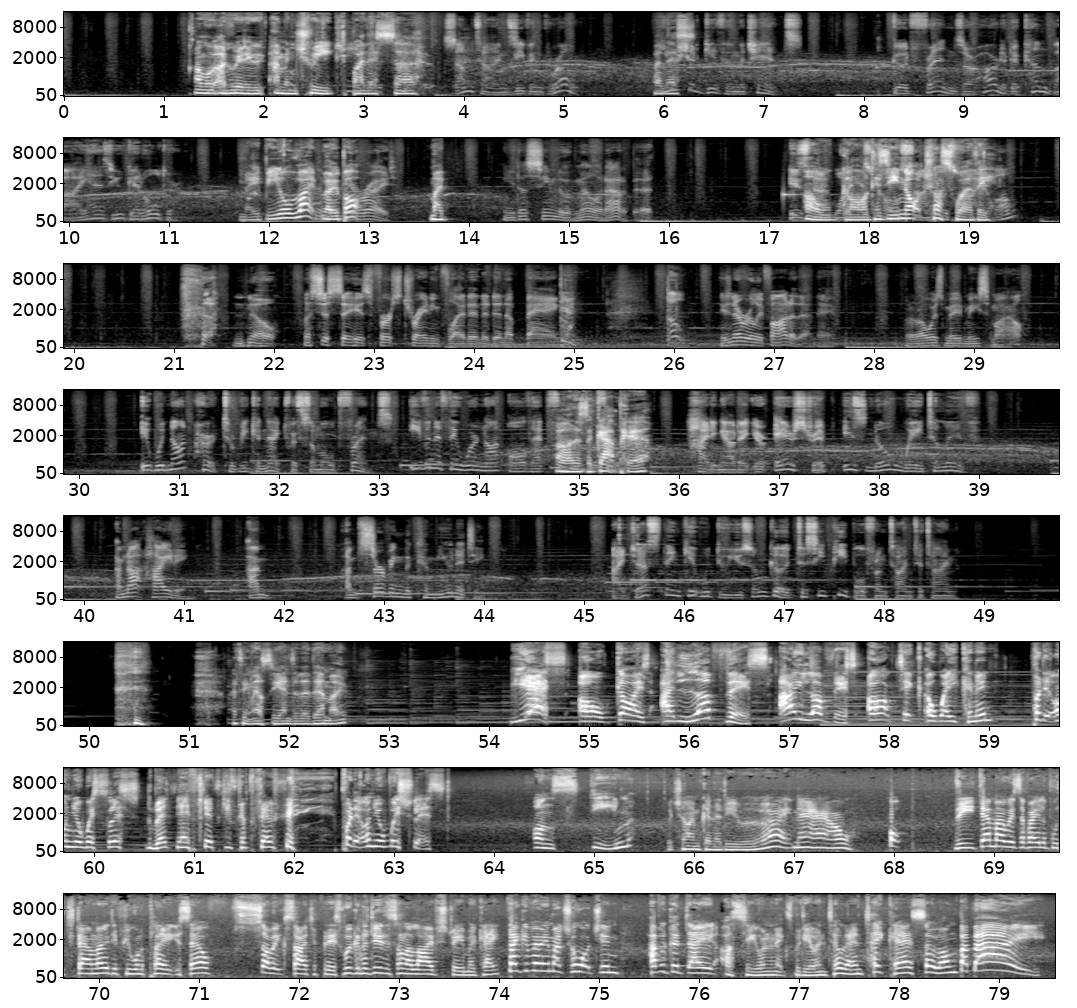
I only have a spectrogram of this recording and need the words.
I'm, I really am intrigued by this. with Uh, Sometimes even grow. By You should give him a chance. Good friends are harder to come by as you get older. Maybe you're right, Maybe robot. You're right. My He does seem to have mellowed out a bit. Is Oh, God, is he not trustworthy? No. Let's just say his first training flight ended in a bang. Oh, He's never really fond of that name, but it always made me smile. It would not hurt to reconnect with some old friends, even if they were not all that. Ah, far. oh, there's a gap here. Hiding out at your airstrip is no way to live. I'm not hiding. I'm I'm serving the community. I just think it would do you some good to see people from time to time. I think that's the end of the demo. Yes! Oh, guys, I love this. I love this. Arctic Awakening. Put it on your wish list. put it on your wish list on Steam, which I'm going to do right now. Pop. The demo is available to download if you want to play it yourself. So excited for this. We're going to do this on a live stream, okay? Thank you very much for watching. Have a good day. I'll see you on the next video. Until then, take care. So long. Bye bye.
